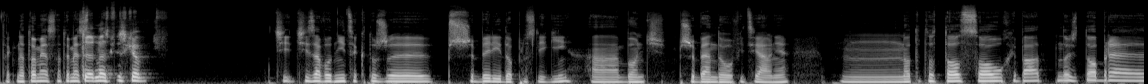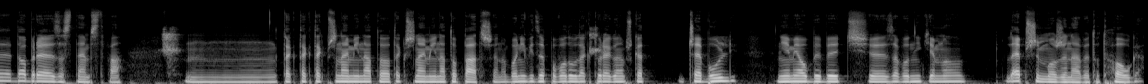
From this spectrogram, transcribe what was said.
tak natomiast, natomiast te nazwiska ci, ci zawodnicy, którzy przybyli do Plus Ligi, a bądź przybędą oficjalnie, no to, to, to są chyba dość dobre, dobre zastępstwa. Mm, Tak, tak, tak przynajmniej na to, tak przynajmniej na to patrzę, no bo nie widzę powodu, dla którego na przykład Czebul nie miałby być e, zawodnikiem, no lepszym może nawet od Hołga.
